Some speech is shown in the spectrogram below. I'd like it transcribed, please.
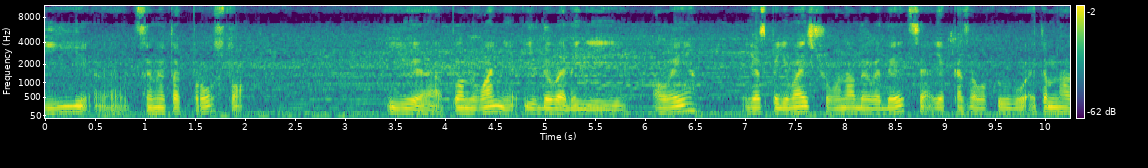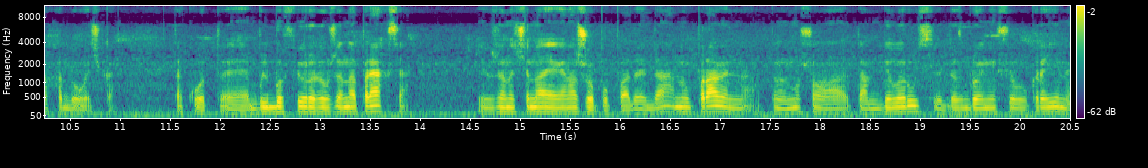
І е, це не так просто. І е, планування, і доведення її. Але я сподіваюся, що вона доведеться, як казала Хуйло, це многоходовочка. Так от, е, бульбофюрер вже напрягся і вже починає на жопу падати. Да? Ну правильно, тому що там Білорусь для Збройних сил України,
